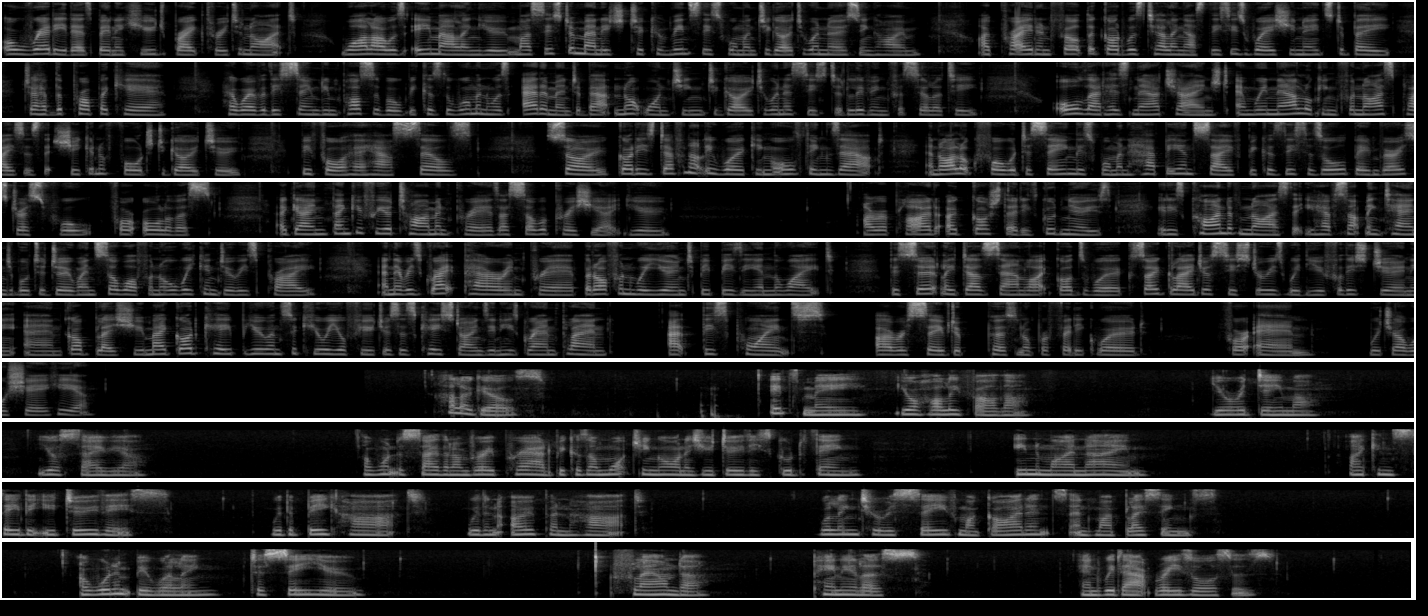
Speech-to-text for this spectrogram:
Already there's been a huge breakthrough tonight. While I was emailing you, my sister managed to convince this woman to go to a nursing home. I prayed and felt that God was telling us this is where she needs to be, to have the proper care. However, this seemed impossible because the woman was adamant about not wanting to go to an assisted living facility. All that has now changed, and we're now looking for nice places that she can afford to go to before her house sells. So, God is definitely working all things out, and I look forward to seeing this woman happy and safe because this has all been very stressful for all of us. Again, thank you for your time and prayers. I so appreciate you. I replied, Oh gosh, that is good news. It is kind of nice that you have something tangible to do when so often all we can do is pray. And there is great power in prayer, but often we yearn to be busy in the wait. This certainly does sound like God's work. So glad your sister is with you for this journey, and God bless you. May God keep you and secure your futures as keystones in His grand plan. At this point, I received a personal prophetic word for Anne, which I will share here. Hello, girls. It's me, your Holy Father, your Redeemer, your Saviour. I want to say that I'm very proud because I'm watching on as you do this good thing in my name. I can see that you do this with a big heart, with an open heart, willing to receive my guidance and my blessings. I wouldn't be willing to see you flounder, penniless, and without resources.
